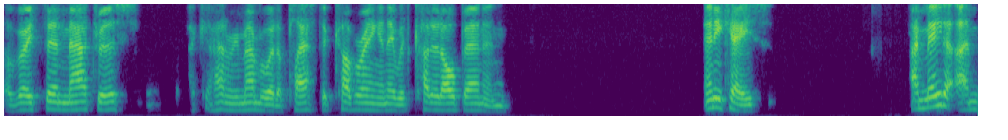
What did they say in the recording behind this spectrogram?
a very thin mattress I can't remember with a plastic covering and they would cut it open and any case, I made a, I,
